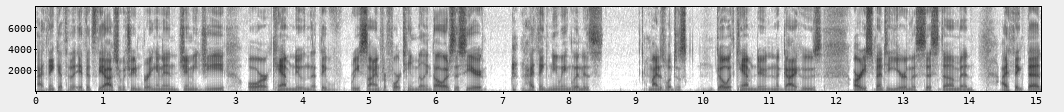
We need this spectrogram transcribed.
I think if if it's the option between bringing in Jimmy G or Cam Newton that they've re-signed for 14 million dollars this year. I think New England is might as well just go with Cam Newton, a guy who's already spent a year in the system, and I think that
